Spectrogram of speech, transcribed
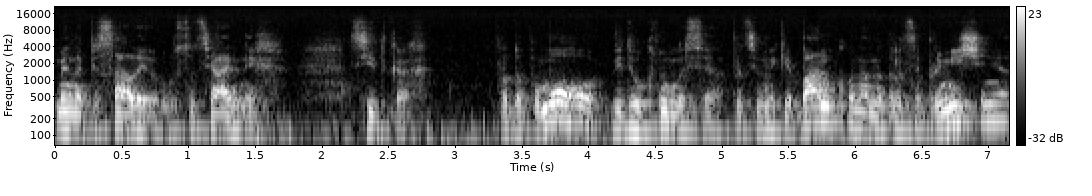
Ми написали у соціальних сітках про допомогу, відгукнулися працівники банку, нам надали це приміщення.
